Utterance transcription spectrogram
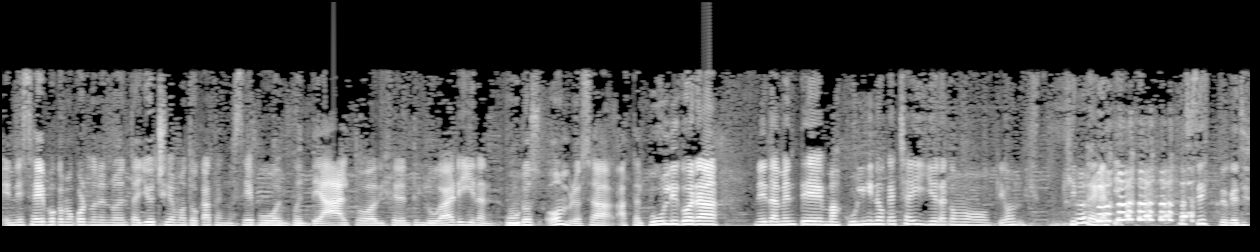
En esa época, me acuerdo, en el 98 íbamos a tocatas, no sé, en Puente Alto, a diferentes lugares, y eran puros hombres, o sea, hasta el público era netamente masculino, ¿cachai? Y yo era como, ¿qué onda? ¿Qué, está ahí? ¿Qué es esto? ¿cachai?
